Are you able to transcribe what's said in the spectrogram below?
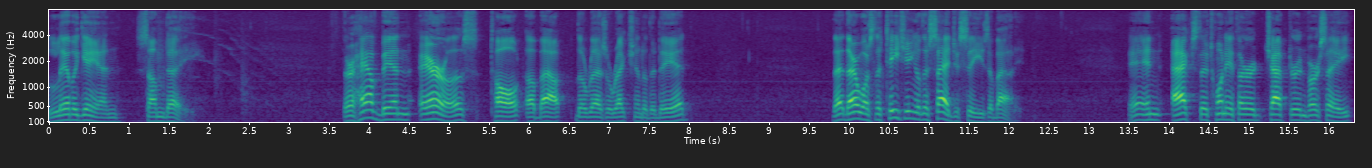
live again someday. There have been errors taught about the resurrection of the dead. That there was the teaching of the Sadducees about it. In Acts the 23rd chapter and verse 8,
